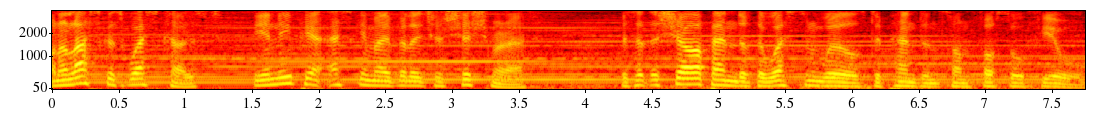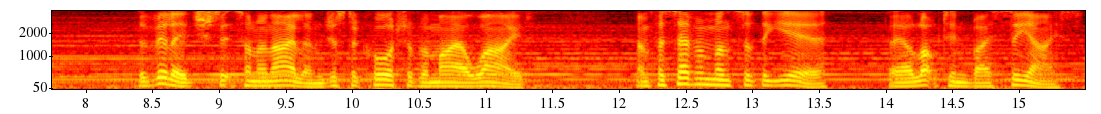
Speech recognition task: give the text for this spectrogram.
On Alaska's west coast, the Inupiat Eskimo village of Shishmaref is at the sharp end of the Western world's dependence on fossil fuel. The village sits on an island just a quarter of a mile wide, and for seven months of the year they are locked in by sea ice,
